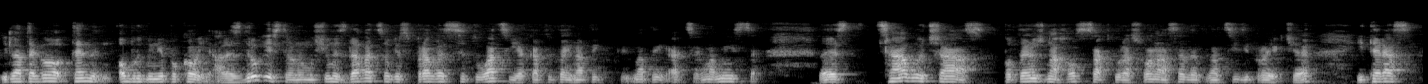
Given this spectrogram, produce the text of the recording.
I dlatego ten obrót mnie niepokoi, ale z drugiej strony musimy zdawać sobie sprawę z sytuacji, jaka tutaj na tych, na tych akcjach ma miejsce. To jest cały czas potężna hossa, która szła na CD, na CD projekcie i teraz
